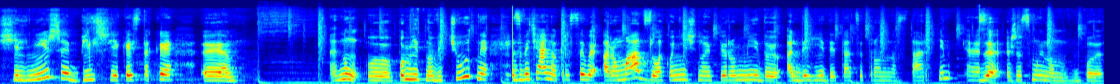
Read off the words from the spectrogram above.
щільніше, більш якесь таке ну, е, помітно відчутне. Звичайно, красивий аромат з лаконічною пірамідою альдегіди та цитрон на старті, е, з жасмином в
